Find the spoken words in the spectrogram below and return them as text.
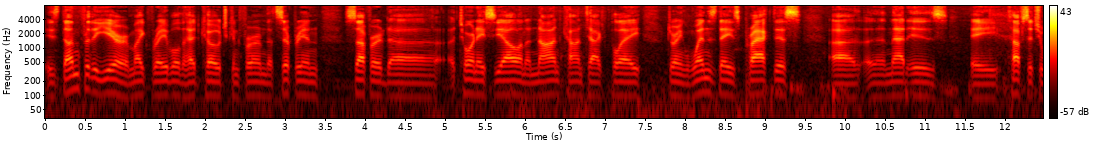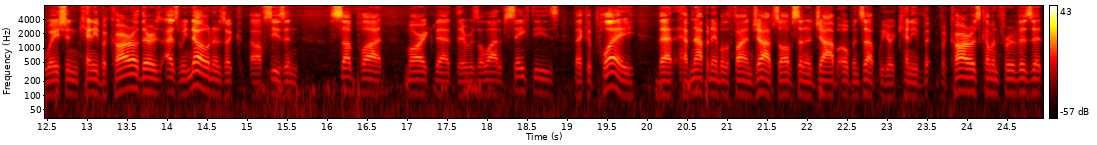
is done for the year. Mike Vrabel, the head coach, confirmed that Cyprien suffered uh, a torn ACL on a non-contact play during Wednesday's practice, uh, and that is a tough situation. Kenny Vaccaro, there's, as we know, and it was a off-season subplot mark that there was a lot of safeties that could play that have not been able to find jobs. So all of a sudden, a job opens up. We hear Kenny V- Vaccaro's coming for a visit,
